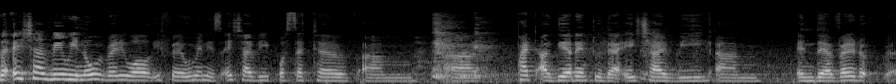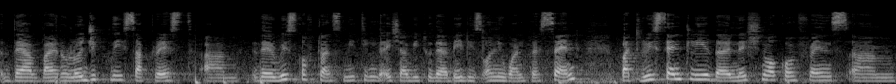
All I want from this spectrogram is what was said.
The HIV, we know very well if a woman is HIV positive, um, uh, quite adherent to their HIV, um, and they are, very, they are virologically suppressed, um, the risk of transmitting the HIV to their baby is only 1%. But recently, the National Conference um,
